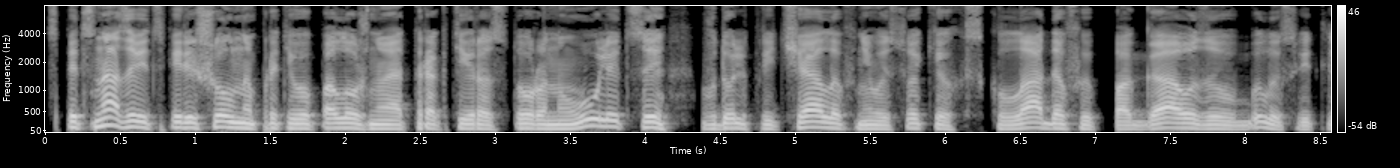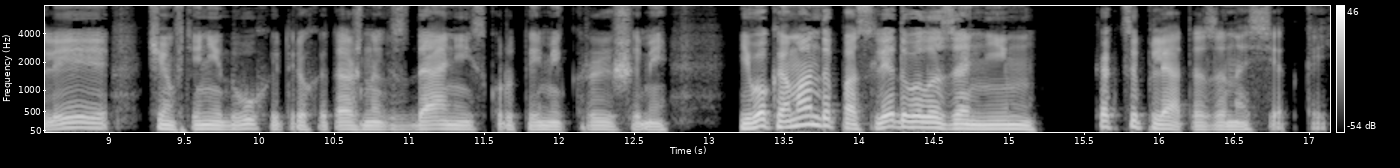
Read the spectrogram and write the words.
Спецназовец перешел на противоположную от трактира сторону улицы, вдоль причалов, невысоких складов и погаузов было светлее, чем в тени двух- и трехэтажных зданий с крутыми крышами. Его команда последовала за ним, как цыплята за наседкой.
